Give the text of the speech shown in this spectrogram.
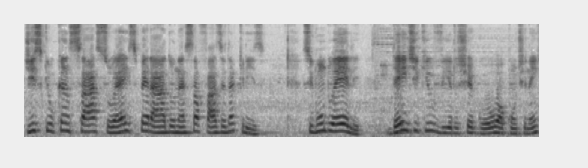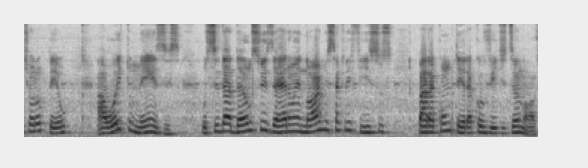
diz que o cansaço é esperado nessa fase da crise. Segundo ele, desde que o vírus chegou ao continente europeu, há oito meses, os cidadãos fizeram enormes sacrifícios para conter a Covid-19.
